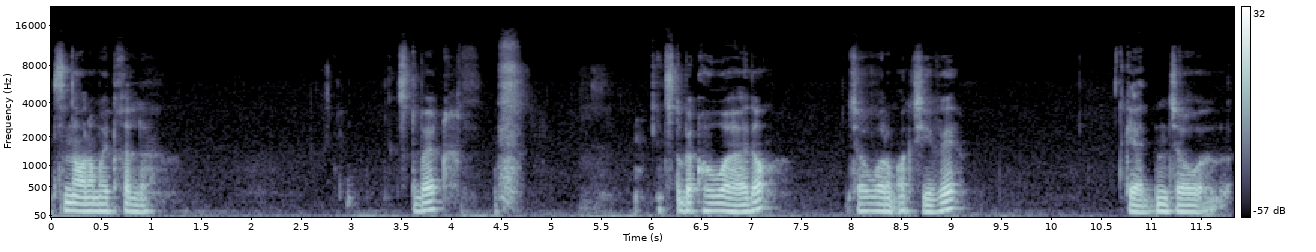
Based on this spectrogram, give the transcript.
نتسناو على ما يدخل التطبيق. التطبيق هو هذا. تا هو راه ماكتيفيه كيعدل نتا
